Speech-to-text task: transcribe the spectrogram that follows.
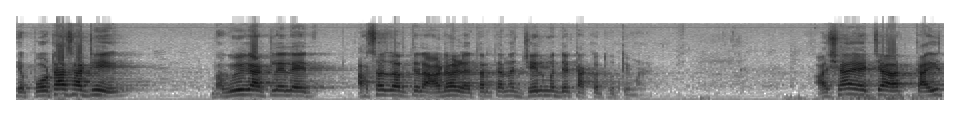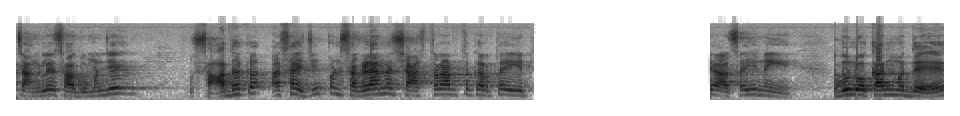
हे पोटासाठी भगवी गाठलेले आहेत असं जर त्याला आढळलं तर त्यांना जेलमध्ये टाकत होते म्हणे. अशा याच्यात काही चांगले साधू म्हणजे साधक असायचे पण सगळ्यांना शास्त्रार्थ करता येत असंही नाहीये. साधू लोकांमध्ये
